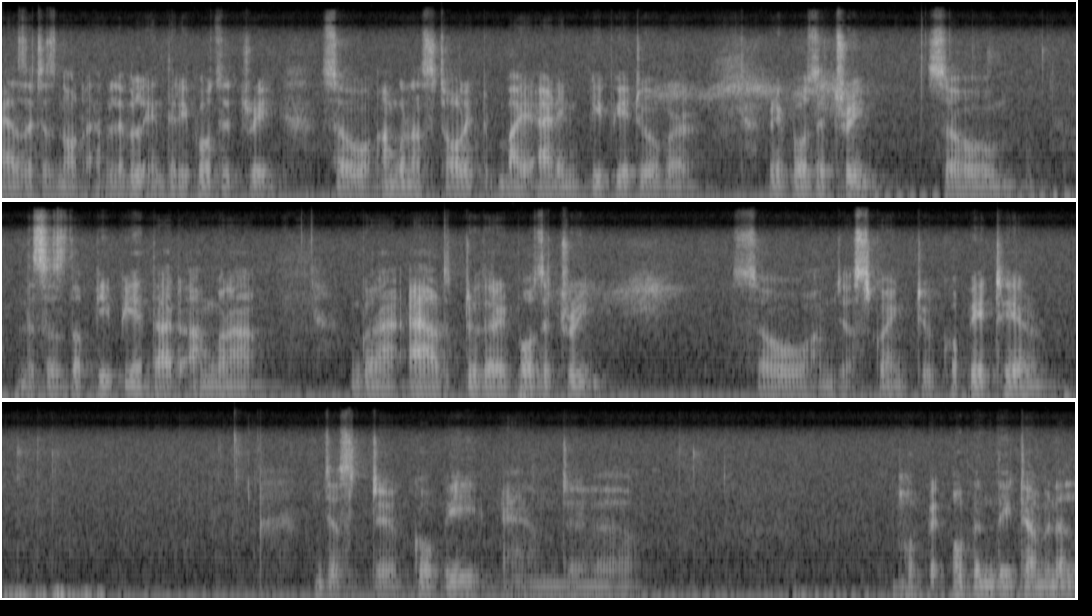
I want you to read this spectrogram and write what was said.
as it is not available in the repository. So I'm gonna install it by adding PPA to our repository. So this is the PPA that I'm gonna I'm gonna add to the repository. So I'm just going to copy it here. Just uh, copy and uh, open, open the terminal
